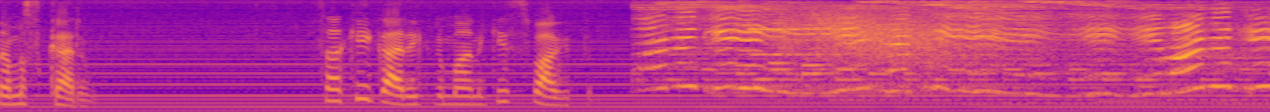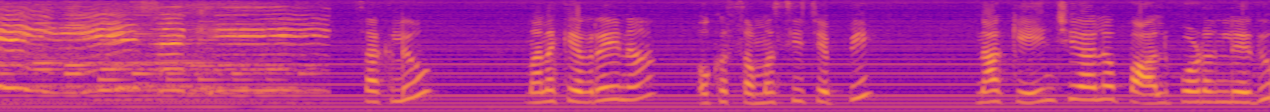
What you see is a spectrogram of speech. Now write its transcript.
నమస్కారం. సఖీ కార్యక్రమానికి స్వాగతం. సఖలు మనకెవరైనా ఒక సమస్య చెప్పి నాకేం చేయాలో పాల్పోవడం లేదు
